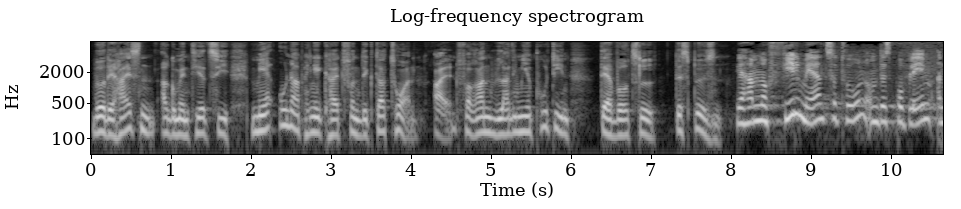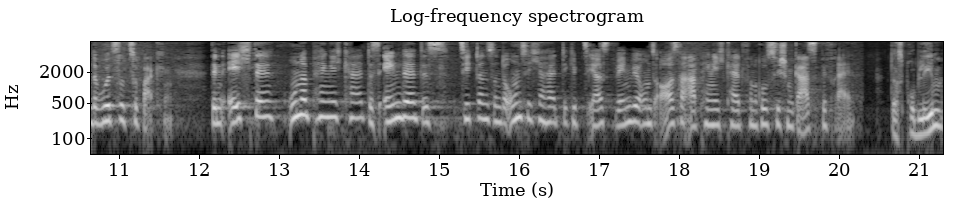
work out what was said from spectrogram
würde heißen, argumentiert sie, mehr Unabhängigkeit von Diktatoren, allen voran Wladimir Putin, der Wurzel des Bösen. Wir haben noch viel mehr zu tun, um das Problem an der Wurzel zu packen. Denn echte Unabhängigkeit, das Ende des Zitterns und der Unsicherheit, die gibt es erst, wenn wir uns aus der Abhängigkeit von russischem Gas befreien. Das Problem,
